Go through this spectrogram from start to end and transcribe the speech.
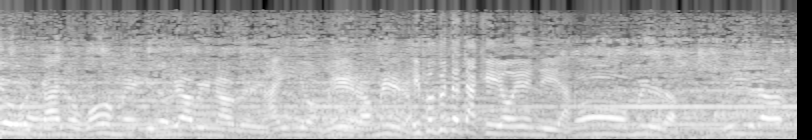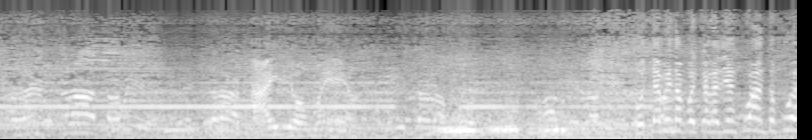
por Carlos Gómez y Luis Abinader. Ay, Dios mío. Mira, mira. ¿Y por qué usted está aquí hoy en día? No, mira, mira, retrata, mira, retrata. Ay, Dios mío. ¿Usted vino porque le dieron cuánto fue?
